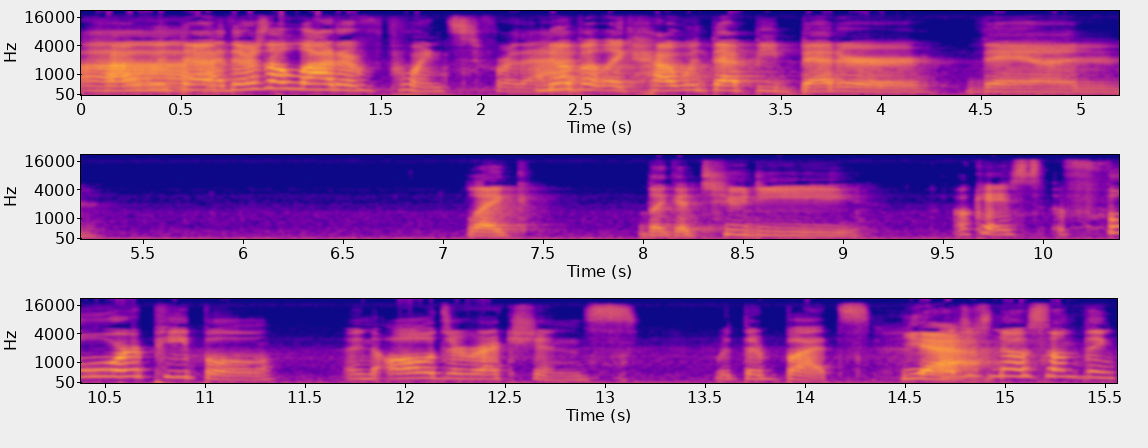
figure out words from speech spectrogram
How would Uh, that- There's a lot of points for that. No, but like how would that be better than like like a 2D okay, s four people in all directions with their butts. Yeah. I just know something.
